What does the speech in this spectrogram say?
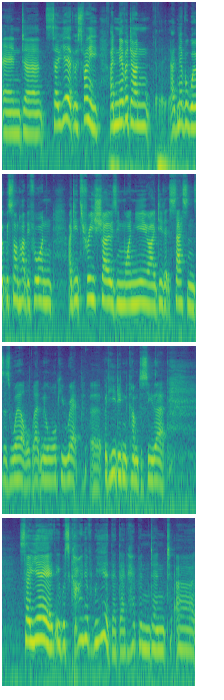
And uh, so yeah, it was funny. I'd never done, I'd never worked with Sondheim before, and I did three shows in one year. I did Assassins as well at Milwaukee Rep, uh, but he didn't come to see that. So yeah, it was kind of weird that that happened, and uh,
